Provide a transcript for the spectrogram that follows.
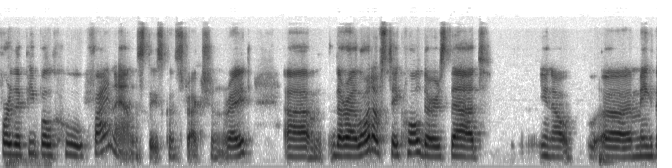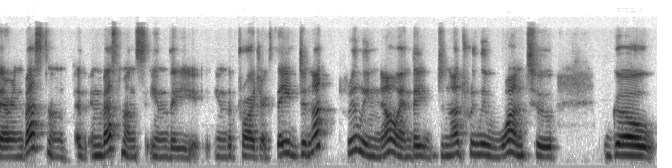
for the people who finance this construction right? Um, there are a lot of stakeholders that you know uh, make their investment investments in the in the project. They do not really know and they do not really want to go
